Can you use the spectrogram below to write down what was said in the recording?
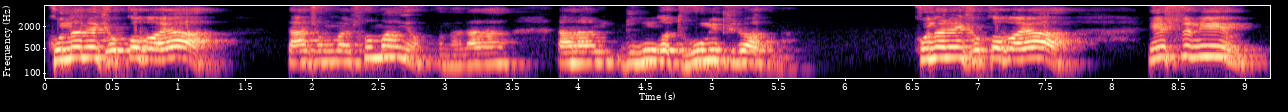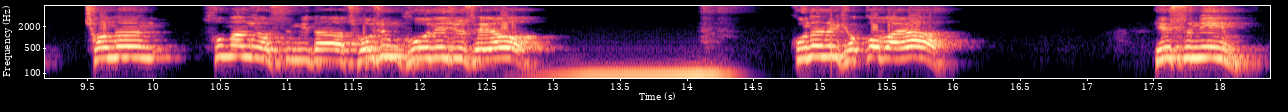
고난을 겪어봐야 난 정말 소망이 없구나. 나는, 나는 누군가 도움이 필요하구나. 고난을 겪어봐야 예수님, 저는 소망이 없습니다. 저 좀 구원해 주세요. 고난을 겪어봐야 예수님,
